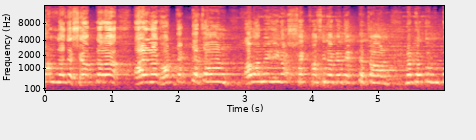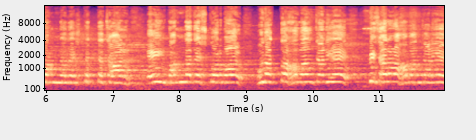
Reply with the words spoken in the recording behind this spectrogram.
বাংলাদেশে আপনারা আয়না ঘর দেখতে চান, আওয়ামী লীগের শেখ হাসিনাকে দেখতে চান, না নতুন বাংলাদেশ দেখতে চান। এই বাংলাদেশ করবার উদাত্ত আহ্বান জানিয়ে, বিচারের আহ্বান জানিয়ে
